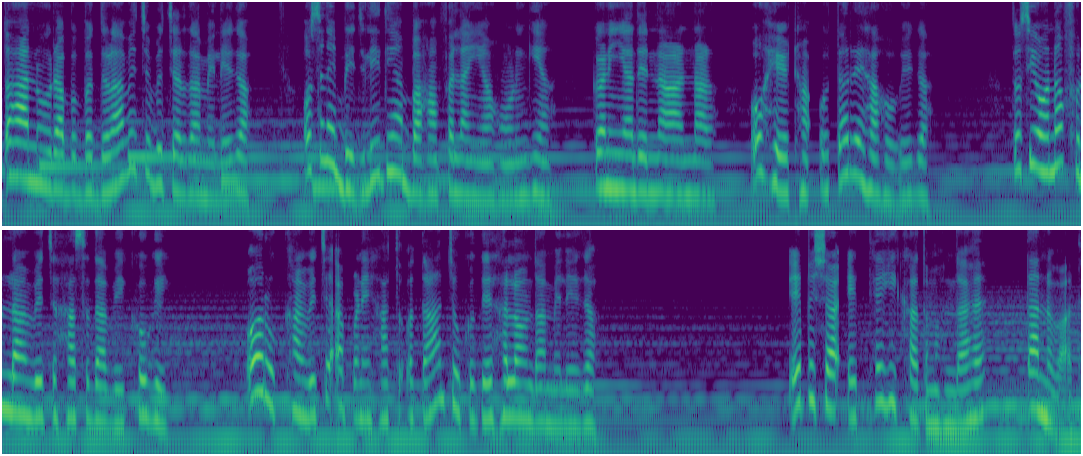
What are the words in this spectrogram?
ਤੁਹਾਨੂੰ ਰੱਬ ਬੱਦਲਾਂ ਵਿੱਚ ਵਿਚਰਦਾ ਮਿਲੇਗਾ। ਉਸਨੇ ਬਿਜਲੀ ਦੀਆਂ ਬਾਹਾਂ ਫੈਲਾਈਆਂ ਹੋਣਗੀਆਂ। ਕਣੀਆਂ ਦੇ ਨਾਲ-ਨਾਲ ਉਹ ਹੇਠਾਂ ਉਤਰ ਰਿਹਾ ਹੋਵੇਗਾ। ਤੁਸੀਂ ਉਹਨਾਂ ਫੁੱਲਾਂ ਵਿੱਚ ਹੱਸਦਾ ਵੇਖੋਗੇ ਉਹ ਰੁੱਖਾਂ ਵਿੱਚ ਆਪਣੇ ਹੱਥ ਉਤਾਂ ਚੁੱਕ ਕੇ ਹਿਲਾਉਂਦਾ ਮਿਲੇਗਾ। ਇਹ ਪਿਛਾ ਇੱਥੇ ਹੀ ਖਤਮ ਹੁੰਦਾ ਹੈ। ਧੰਨਵਾਦ।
